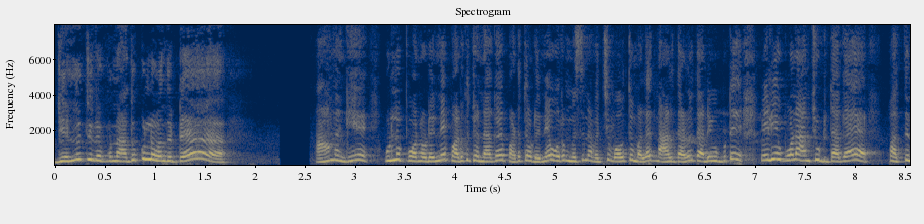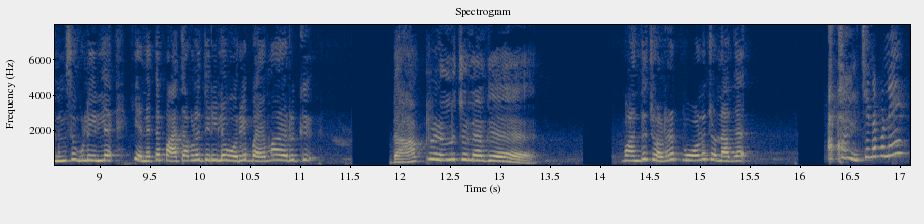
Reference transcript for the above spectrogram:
என்ன சின்ன பொண்ணு அதுக்குள்ள வந்துட்ட? ஆமாங்க. உள்ள போன உடனே படுக்க சொன்னாங்க படுத்த உடனே ஒரு மிஷினை வச்சு வவுத்து மேல நாலு தடவை தடவி விட்டு வெளியே போன அனுப்பிச்சு விட்டாங்க பத்து நிமிஷம் இல்ல. என்னத்த பார்த்தாங்களோ தெரியல. ஒரே பயமா இருக்கு. டாக்டர் என்ன சொன்னாங்க? வந்து சொல்றேன் போன்னு சொன்னாங்க.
